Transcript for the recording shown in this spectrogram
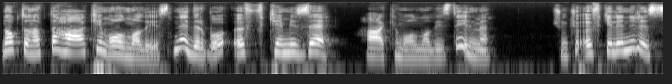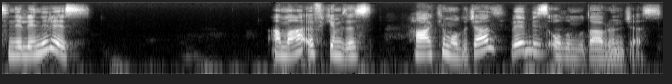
nokta nokta hakim olmalıyız. Nedir bu? Öfkemize hakim olmalıyız değil mi? Çünkü öfkeleniriz, sinirleniriz. Ama öfkemize hakim olacağız ve biz olumlu davranacağız.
